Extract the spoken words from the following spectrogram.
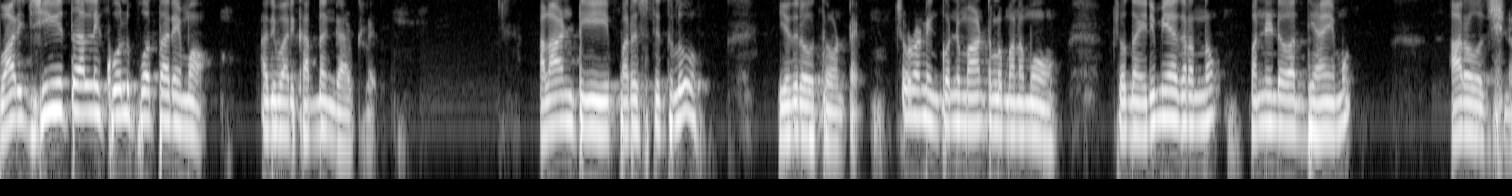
వారి జీవితాల్ని కోల్పోతారేమో అది వారికి అర్థం కావట్లేదు. అలాంటి పరిస్థితులు ఎదురవుతూ ఉంటాయి. చూడండి ఇంకొన్ని మాటలు మనము చూద్దాం. ఇరిమియా గ్రంథం పన్నెండవ అధ్యాయము ఆరో వచ్చిన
